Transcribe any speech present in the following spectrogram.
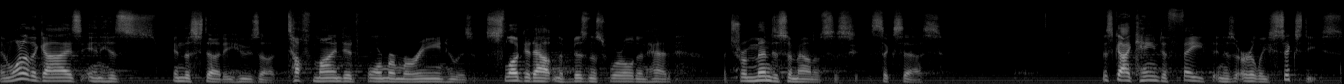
And one of the guys in, his, in the study, who's a tough minded former Marine who has slugged it out in the business world and had a tremendous amount of su- success, this guy came to faith in his early 60s.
